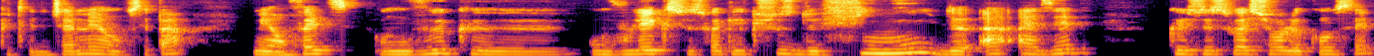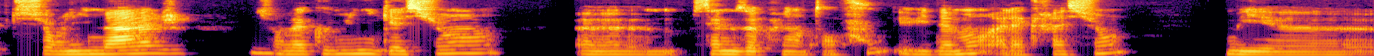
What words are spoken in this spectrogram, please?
peut-être jamais, on ne sait pas. Mais en fait, on veut que, on voulait que ce soit quelque chose de fini, de A à Z, que ce soit sur le concept, sur l'image, mmh. sur la communication. Euh, ça nous a pris un temps fou, évidemment, à la création. Mais, euh,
